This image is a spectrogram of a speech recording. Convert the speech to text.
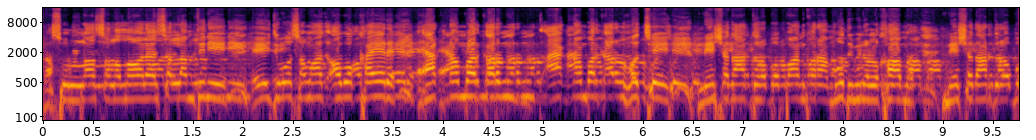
রাসূলুল্লাহ সাল্লাল্লাহু আলাইহি সাল্লাম তিনি এই যুব সমাজ অবক্ষয়ের এক নাম্বার কারণ এক নাম্বার কারণ হচ্ছে নেশাদার দ্রব্য পান করা মুদমিনুল খামর। নেশাদার দ্রব্য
